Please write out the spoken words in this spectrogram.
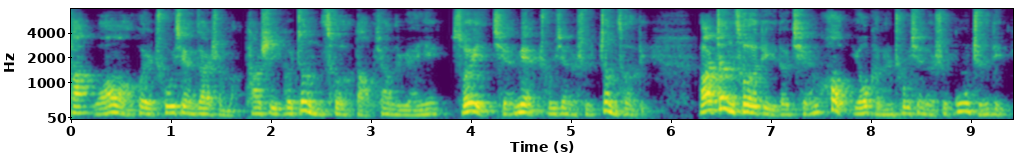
它往往会出现在什么？它是一个政策导向的原因，所以前面出现的是政策底，而政策底的前后有可能出现的是估值底。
